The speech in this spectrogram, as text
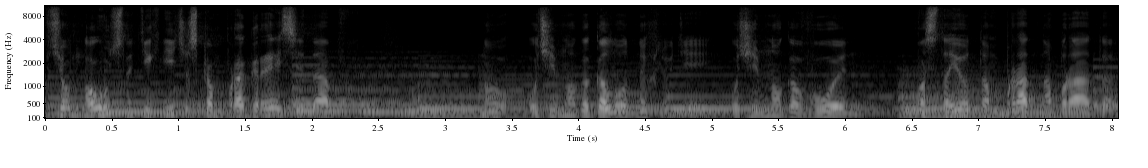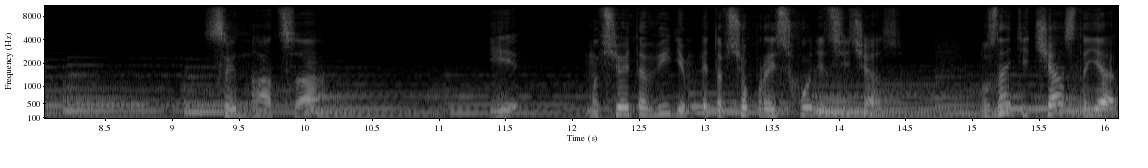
всем научно-техническом прогрессе, да, но очень много голодных людей, очень много войн, восстает там брат на брата, сын на отца. И мы все это видим, это все происходит сейчас. Но знаете, часто я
